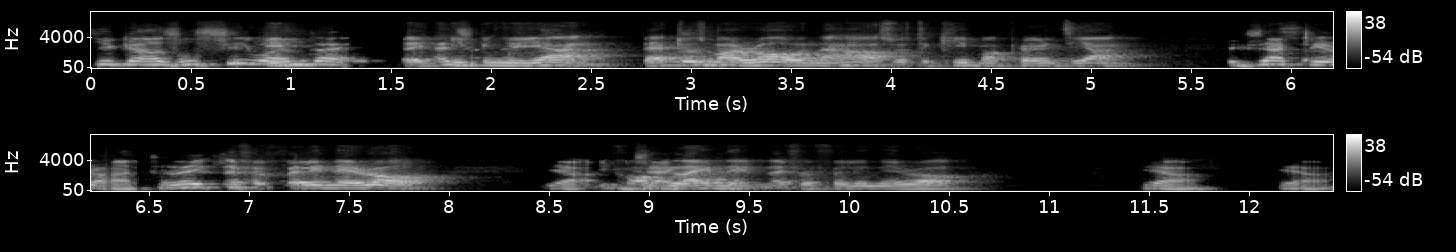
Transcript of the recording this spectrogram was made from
you guys will see one day. They're keeping so, you young. That was my role in the house, was to keep my parents young. Exactly so, right. So they are fulfilling their role. Yeah. You can't exactly. blame them. They're fulfilling their role. Yeah. Yeah.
